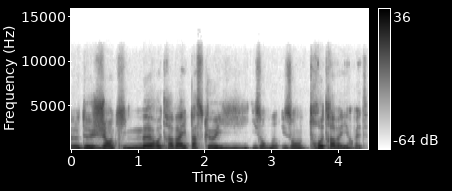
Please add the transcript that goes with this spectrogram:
euh, de gens qui meurent au travail parce que ils, ils ont ils ont trop travaillé en fait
